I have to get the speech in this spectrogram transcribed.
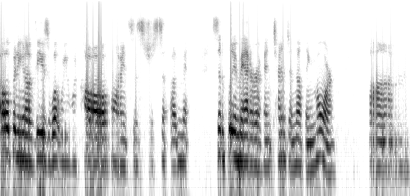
opening of these what we would call points is just a, simply a matter of intent and nothing more. Um,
